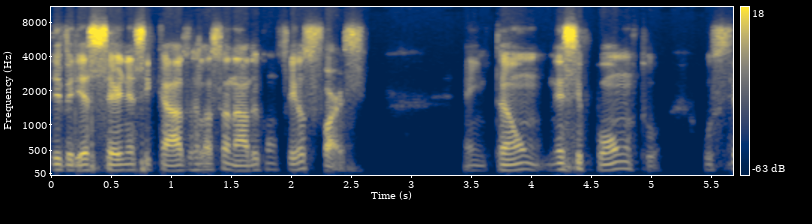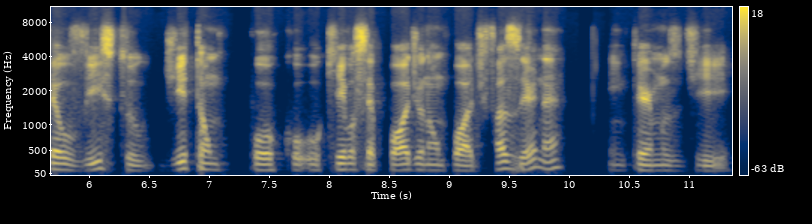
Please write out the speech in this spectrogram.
deveria ser, nesse caso, relacionado com Salesforce. Então, nesse ponto, o seu visto dita um pouco o que você pode ou não pode fazer, né? Em termos de.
